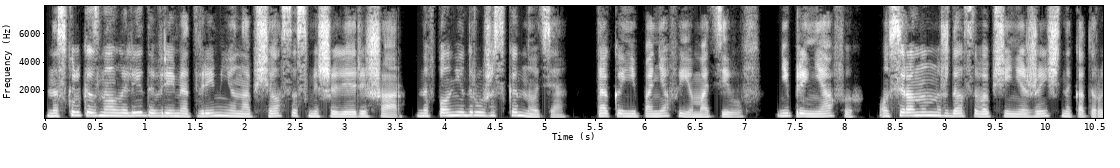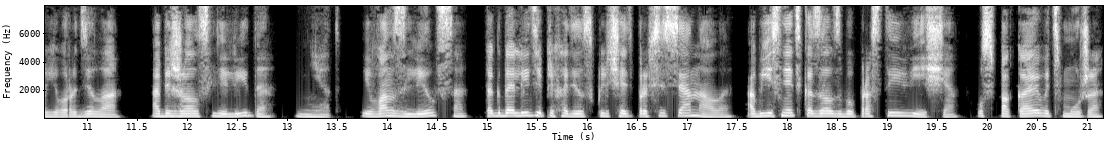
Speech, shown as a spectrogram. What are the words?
Насколько знала Лида, время от времени он общался с Мишель Ришар на вполне дружеской ноте, так и не поняв ее мотивов, не приняв их, он все равно нуждался в общении женщины, которая его родила. Обижалась ли Лида? Нет. Иван злился. Тогда Лиде приходилось включать профессионала, объяснять, казалось бы, простые вещи, успокаивать мужа.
